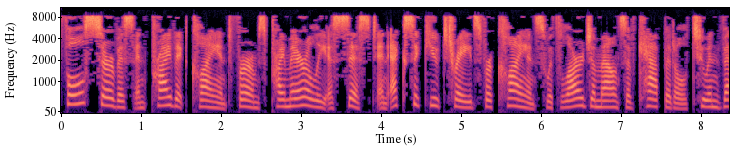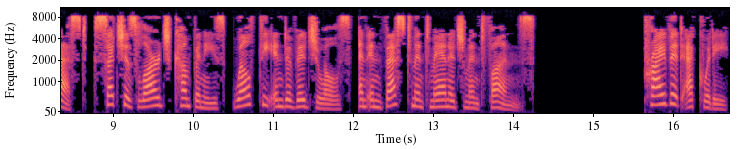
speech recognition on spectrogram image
Full-service and private client firms primarily assist and execute trades for clients with large amounts of capital to invest, such as large companies, wealthy individuals, and investment management funds. Private equity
